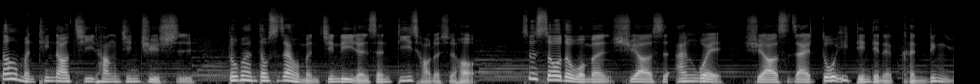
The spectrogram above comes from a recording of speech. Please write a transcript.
当我们听到鸡汤金句时，多半都是在我们经历人生低潮的时候，这时候的我们需要的是安慰，需要是再多一点点的肯定与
